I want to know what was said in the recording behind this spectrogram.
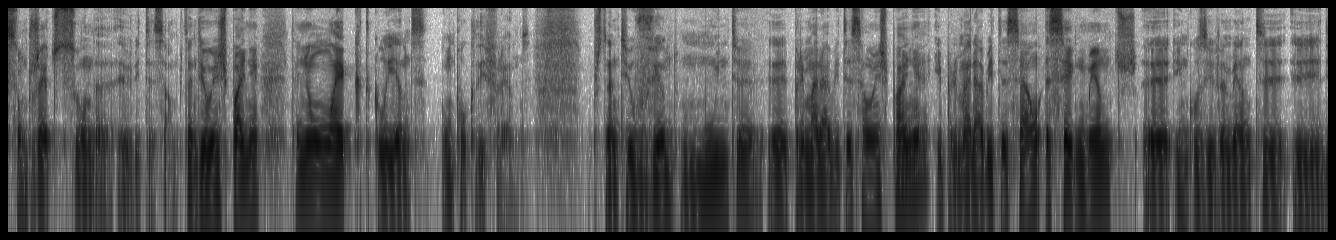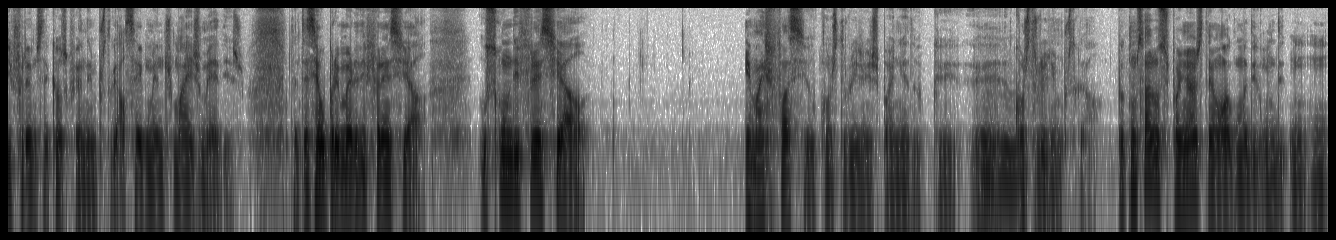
que são projetos de segunda habitação. Portanto, eu em Espanha tenho um leque de cliente um pouco diferente. Portanto, eu vendo muita uh, primeira habitação em Espanha e primeira habitação a segmentos, uh, inclusivamente, uh, diferentes daqueles que vendem em Portugal, segmentos mais médios. Portanto, esse é o primeiro diferencial. O segundo diferencial é mais fácil construir em Espanha do que uhum. construir em Portugal. Para começar, os espanhóis têm alguma, um, um,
